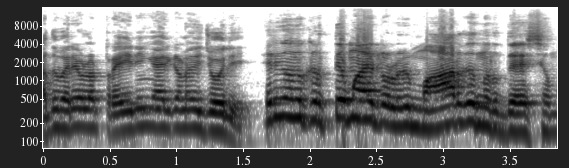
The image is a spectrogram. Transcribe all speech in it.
അതുവരെയുള്ള ട്രെയിനിങ് ആയിരിക്കണം ഈ ജോലി? എനിക്ക് കൃത്യമായിട്ടുള്ള ഒരു മാർഗനിർദ്ദേശം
